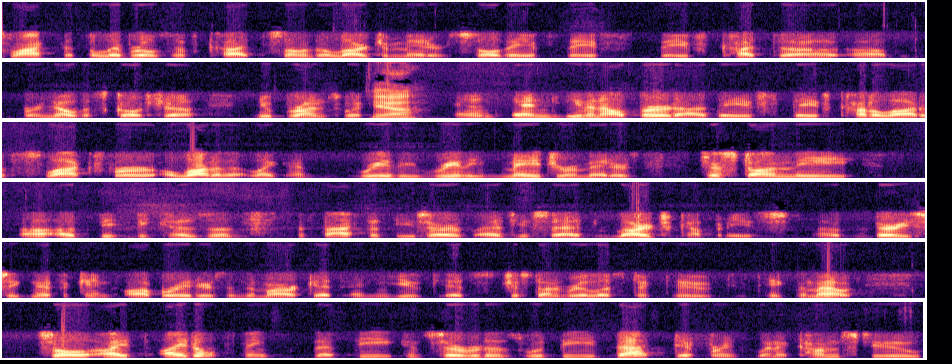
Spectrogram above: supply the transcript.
slack that the Liberals have cut some of the large emitters. So they've they've they've cut uh, uh, for Nova Scotia New Brunswick, yeah. and and even Alberta, they've they've cut a lot of slack for a lot of it, like really really major emitters, just on the uh, because of the fact that these are, as you said, large companies, uh, very significant operators in the market, and you, it's just unrealistic to, to take them out. So I I don't think that the conservatives would be that different when it comes to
